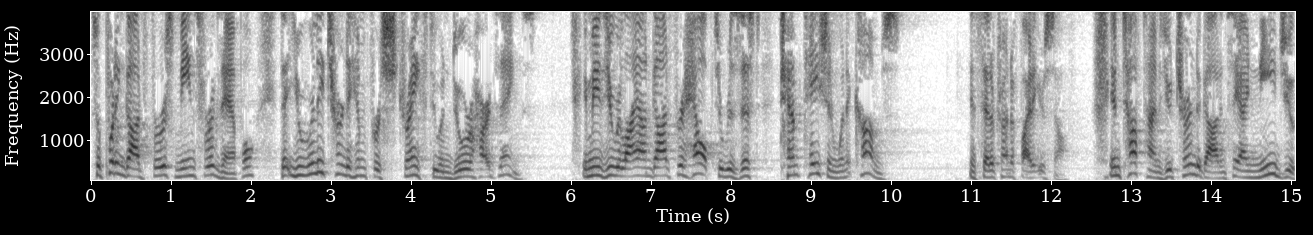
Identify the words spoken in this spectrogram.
So putting God first means, for example, that you really turn to Him for strength to endure hard things. It means you rely on God for help to resist temptation when it comes, instead of trying to fight it yourself. In tough times, you turn to God and say, I need you.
